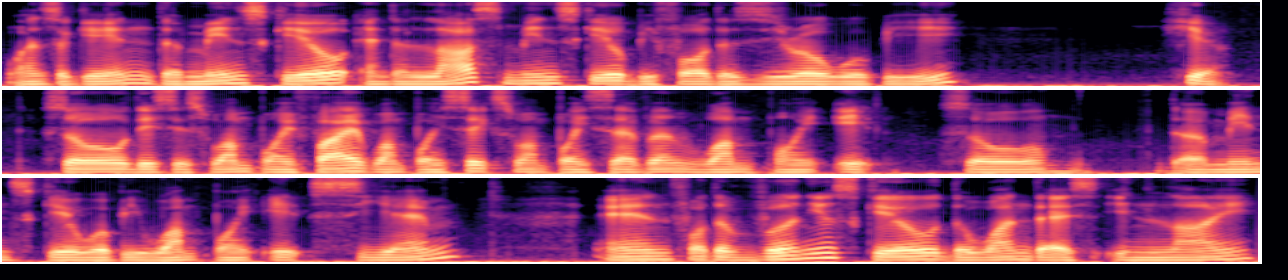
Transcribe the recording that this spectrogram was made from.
Once again, the main scale and the last main scale before the zero will be here. So this is 1.5, 1.6, 1.7, 1.8. So the main scale will be 1.8 cm. And for the vernier scale, the one that is in line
